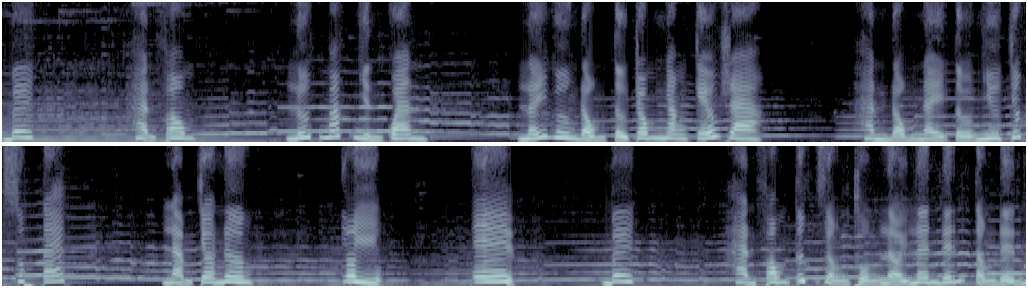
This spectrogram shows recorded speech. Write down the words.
B. Hành Phong. Lướt mắt nhìn quanh. Lấy gương đồng từ trong ngăn kéo ra. Hành động này tự như chất xúc tác. Làm cho nương, Y E B. Hành Phong tức giận thuận lợi lên đến tận đỉnh.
